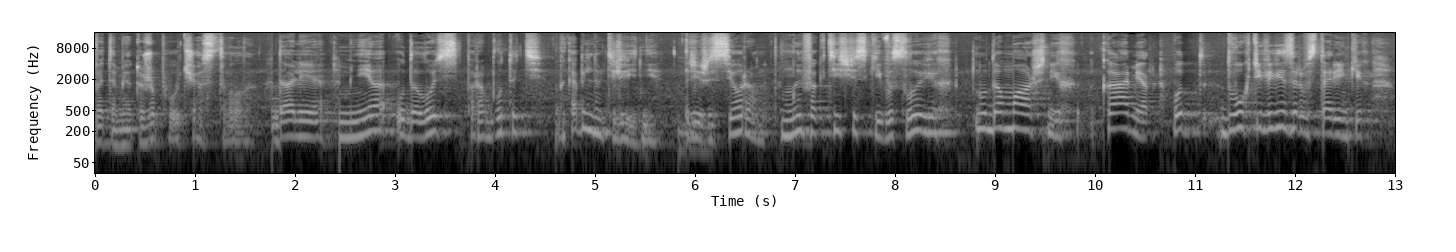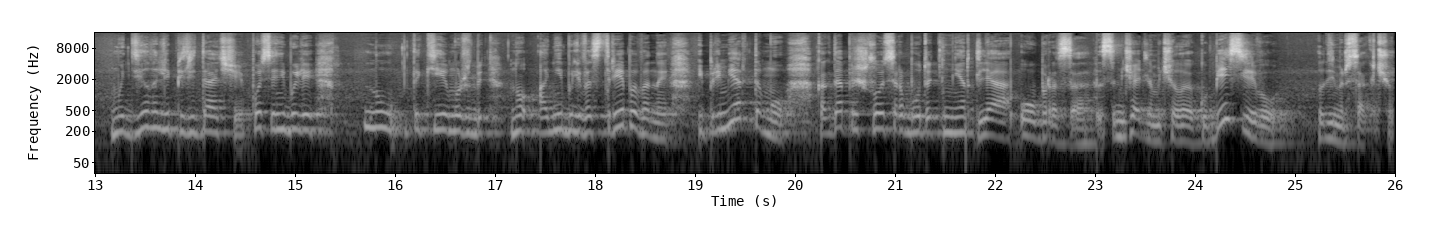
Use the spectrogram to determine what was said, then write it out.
В этом я тоже поучаствовала. Далее мне удалось поработать на кабельном телевидении режиссером. Мы фактически в условиях ну, домашних камер, вот двух телевизоров стареньких, мы делали передачи. Пусть они были ну, такие, может быть, но они были востребованы. И пример тому, когда пришлось работать мне для образа замечательному человеку Бесилеву, Владимиру Саковичу.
